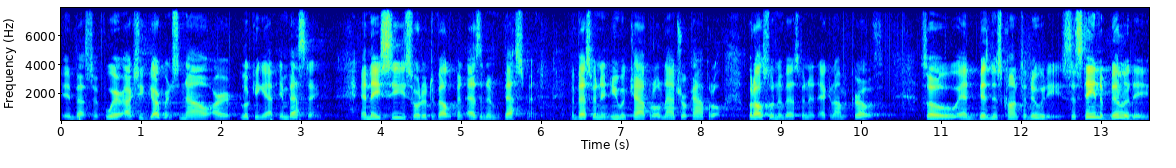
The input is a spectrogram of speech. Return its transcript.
investment, where actually governments now are looking at investing and they see sort of development as an investment, investment in human capital, natural capital, but also an investment in economic growth. So, and business continuity, sustainability,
